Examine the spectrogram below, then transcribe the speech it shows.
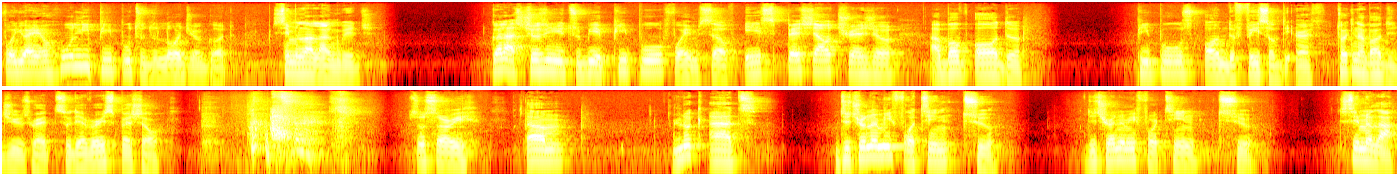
"For you are a holy people to the Lord your God." Similar language. God has chosen you to be a people for Himself, a special treasure above all the peoples on the face of the earth. Talking about the Jews, right? So they're very special. so sorry. Um, look at Deuteronomy 14 2. Deuteronomy 14 2. Similar,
